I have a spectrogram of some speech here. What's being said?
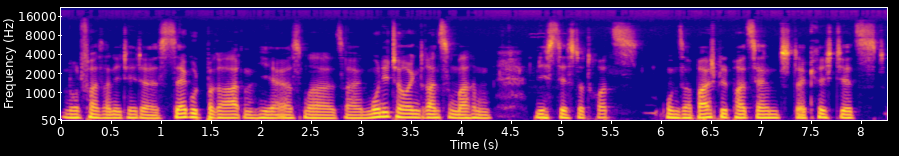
Notfallsanitäter ist sehr gut beraten, hier erstmal sein Monitoring dran zu machen. Nichtsdestotrotz, unser Beispielpatient, der kriegt jetzt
